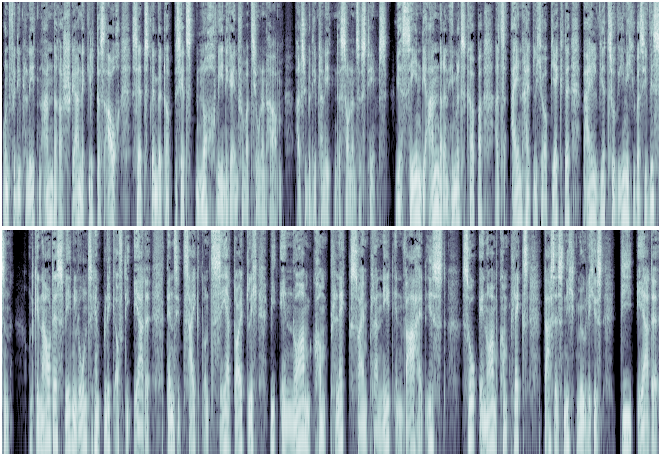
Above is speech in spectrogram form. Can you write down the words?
und für die Planeten anderer Sterne gilt das auch, selbst wenn wir dort bis jetzt noch weniger Informationen haben als über die Planeten des Sonnensystems. Wir sehen die anderen Himmelskörper als einheitliche Objekte, weil wir zu wenig über sie wissen und genau deswegen lohnt sich ein Blick auf die Erde, denn sie zeigt uns sehr deutlich, wie enorm komplex so ein Planet in Wahrheit ist. So enorm komplex, dass es nicht möglich ist, die Erde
